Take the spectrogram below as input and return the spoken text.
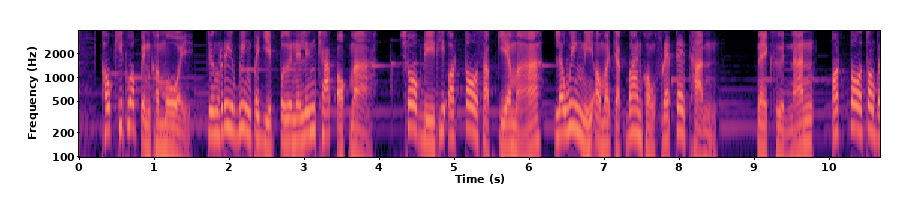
บๆ เขาคิดว่าเป็นขโมย จึงรีบวิ่งไปหยิบปืนในลิ้นชักออกมา โชคดีที่ออตโต้สับเกียร์หมา แล้ววิ่งหนีออกมาจากบ้านของเฟร็ดได้ทัน ในคืนนั้น อตโต้ต้องไป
